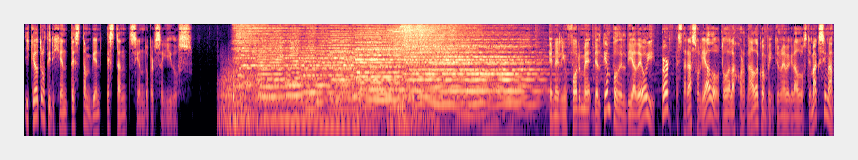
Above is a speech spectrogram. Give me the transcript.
y que otros dirigentes también están siendo perseguidos. En el informe del tiempo del día de hoy, Perth estará soleado toda la jornada con 29 grados de máxima.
